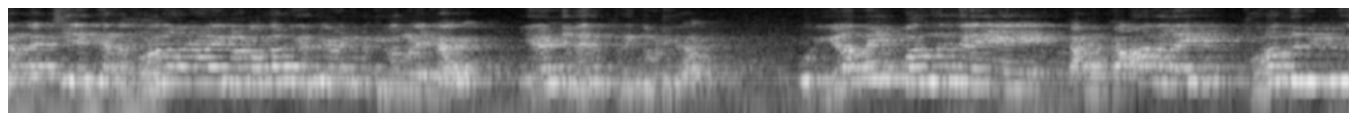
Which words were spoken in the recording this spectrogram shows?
தன் லட்சியத்தை அந்த தொழிலாளர்களோடு தான் இருக்க வேண்டும் என்று இவர் நினைக்கிறாரு. இரண்டு பேரும் பிரிந்து விடுகிறார்கள். ஒரு இளமை பருவத்திலேயே தன் காதலை துறந்து விட்டு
